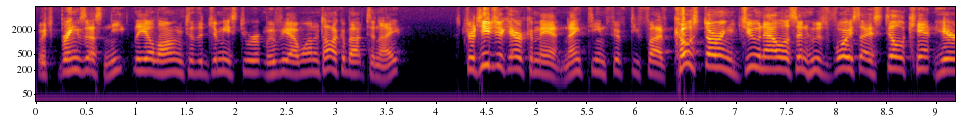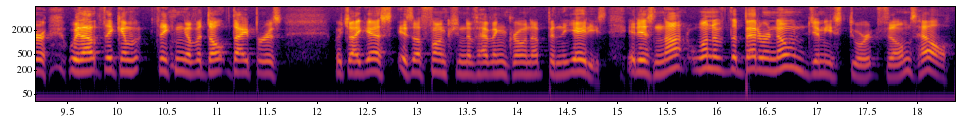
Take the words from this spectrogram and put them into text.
Which brings us neatly along to the Jimmy Stewart movie I want to talk about tonight Strategic Air Command, 1955, co-starring June Allyson, whose voice I still can't hear without thinking thinking of adult diapers, which I guess is a function of having grown up in the 80s. It is not one of the better-known Jimmy Stewart films. Hell,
